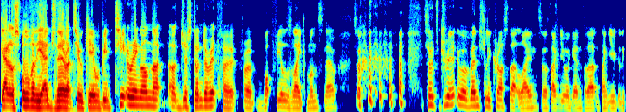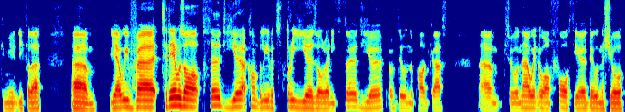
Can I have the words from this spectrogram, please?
get us over the edge there at 2K. We've been teetering on that, uh, just under it for for what feels like months now. So, so it's great to eventually cross that line. So thank you again for that, and thank you to the community for that. Um, yeah, we've uh, today was our third year. I can't believe it's three years already. Third year of doing the podcast. Um, so now into our fourth year doing the show.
